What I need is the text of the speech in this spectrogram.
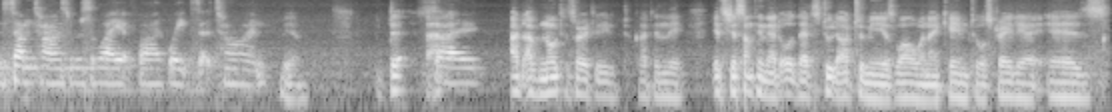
and sometimes was away at five weeks at a time. Yeah. The- So I've noticed, sorry to, to cut in there, it's just something that oh, that stood out to me as well when I came to Australia is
